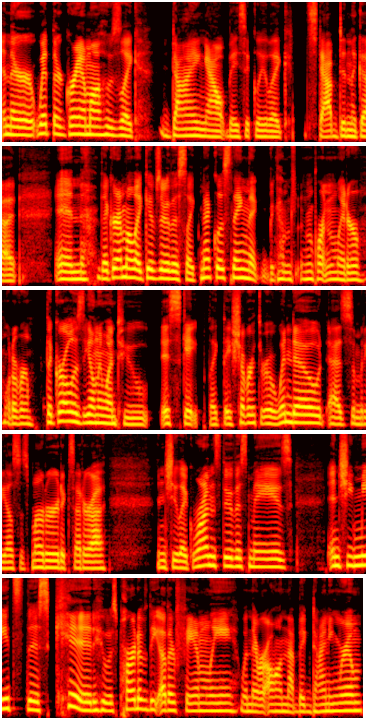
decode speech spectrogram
and they're with their grandma who's like dying out basically like stabbed in the gut. And the grandma like gives her this like necklace thing that becomes important later whatever. The girl is the only one to escape. Like they shove her through a window as somebody else is murdered etc and she like runs through this maze and she meets this kid who was part of the other family when they were all in that big dining room.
